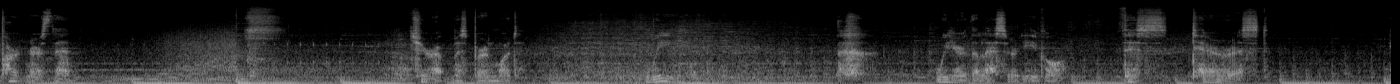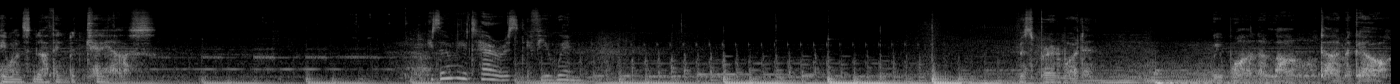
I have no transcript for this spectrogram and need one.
Partners, then. Cheer up, Miss Burnwood. We. We are the lesser evil. This terrorist. He wants nothing but chaos. He's only a terrorist if you win. Miss Burnwood, we won a long time ago.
